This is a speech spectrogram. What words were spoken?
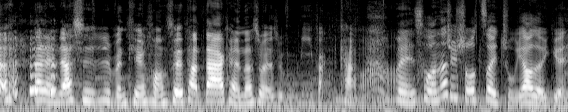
但人家是日本天皇，所以他大家可能那时候也是无力反抗啦。没错，那据说最主要的原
